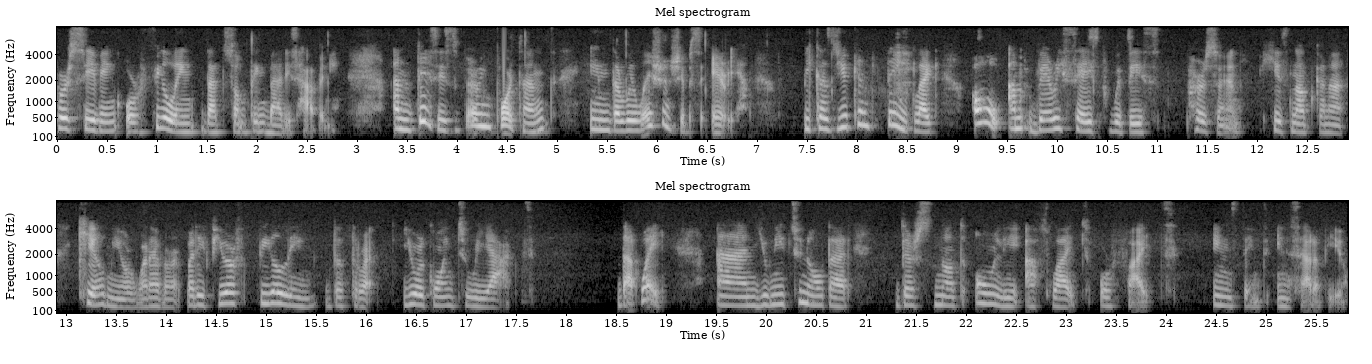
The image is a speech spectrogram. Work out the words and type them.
perceiving or feeling that something bad is happening. And this is very important in the relationships area because you can think like, "Oh, I'm very safe with this person he's not gonna kill me or whatever. But if you're feeling the threat, you're going to react that way. And you need to know that there's not only a flight or fight instinct inside of you.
